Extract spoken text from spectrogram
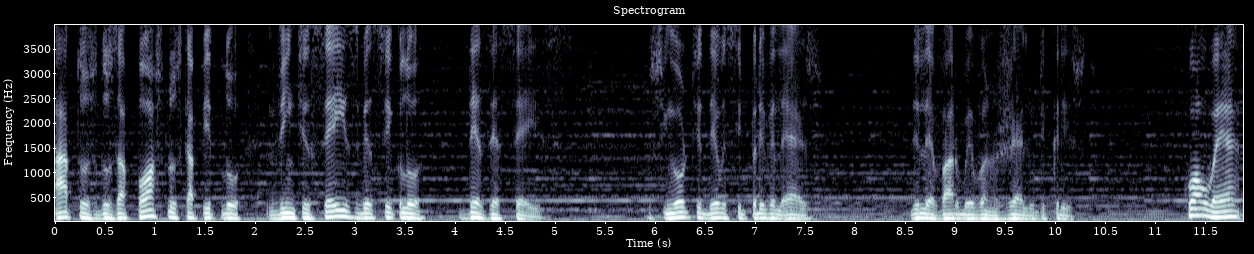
Atos dos Apóstolos, capítulo 26, versículo 16. O Senhor te deu esse privilégio de levar o Evangelho de Cristo. Qual é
